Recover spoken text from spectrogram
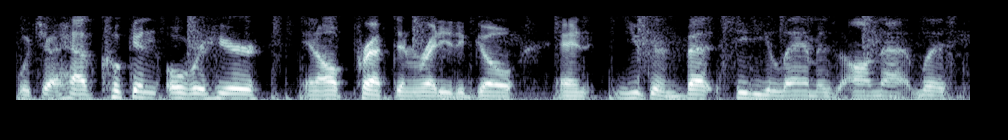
which I have cooking over here and all prepped and ready to go. And you can bet CeeDee Lamb is on that list.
